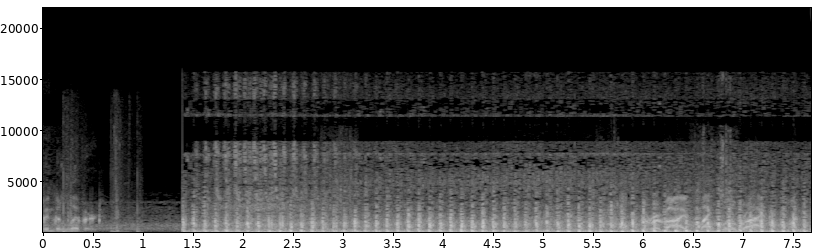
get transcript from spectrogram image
been delivered. The revived flight will arrive in one minute.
